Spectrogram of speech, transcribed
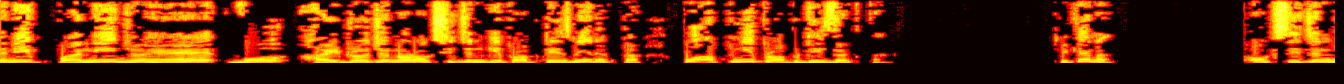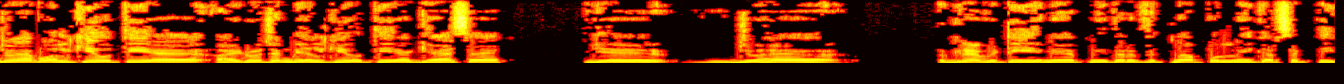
یعنی پانی جو ہے، وہ ہائیڈروجن اور آکسیجن کی پراپرٹیز نہیں رکھتا، وہ اپنی پراپرٹیز رکھتا۔ ہے ٹھیک ہے نا؟ آکسیجن جو ہے، وہ ہلکی ہوتی ہے، ہائیڈروجن بھی ہلکی ہوتی ہے، گیس ہے، یہ جو ہے گریوٹی انہیں اپنی طرف اتنا پل نہیں کر سکتی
